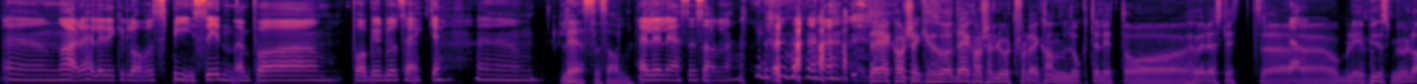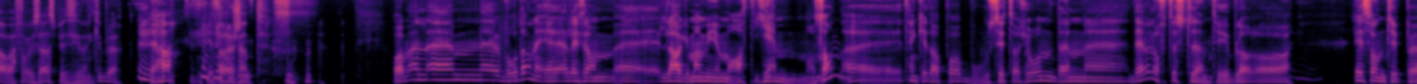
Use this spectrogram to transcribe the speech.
Uh, nå er det heller ikke lov å spise inne på, på biblioteket. Uh, Lesesalen. eller lesesalene. Det er, ikke så, det er kanskje lurt, for det kan lukte litt og høres litt uh, Ja. og bli mye smuler, i hvert fall hvis jeg spiser knekkebrød. Ja, ikke Det har jeg skjønt. ja, men um, hvordan er liksom Lager man mye mat hjemme og sånn? Jeg tenker da på bosituasjonen. Den, det er vel ofte studenthybler og litt sånne type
